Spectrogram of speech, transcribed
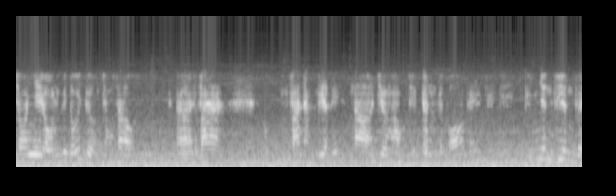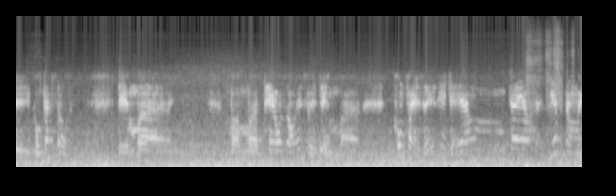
cho nhiều những cái đối tượng trong xã hội. Đấy, và và đặc biệt ý, là ở trường học thì cần phải có cái cái cái, cái nhân viên về công tác xã hội. Để mà mà mà theo dõi rồi để mà không phải dễ gì trẻ em các em lại biết là mình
